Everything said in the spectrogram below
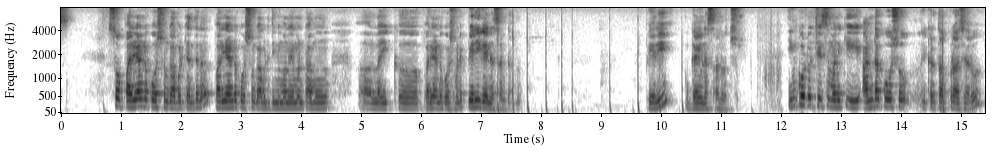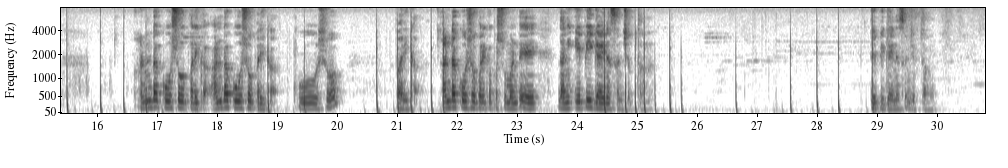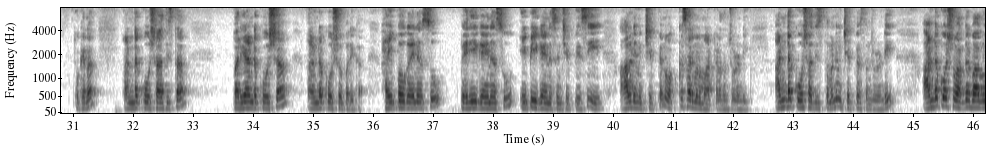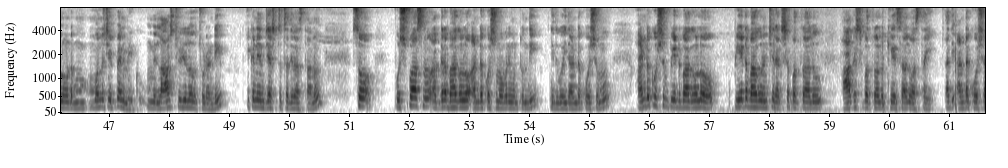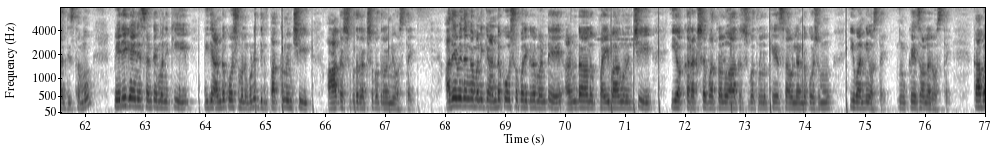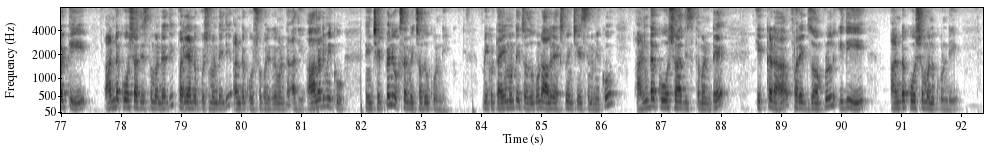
సో పర్యాండ కోశం కాబట్టి అంతేనా? పర్యాండ కోశం కాబట్టి దీన్ని మనం ఏమంటాము? లైక్ పర్యాండ కోశం అంటే పెరిగైనస్ అంటాము. పెరిగైనస్ అనొచ్చు. ఇంకోటి వచ్చేసి మనకి అండకోశో ఇక్కడ తప్పు రాశారు. అండకోశోపరిక అండకోశోపరిక కోశోపరిక. అండకోశోపరిక పుష్పం అంటే దాన్ని ఎపిగైనస్ అని చెప్తాము ఎపిగైనస్ అని చెప్తాము. ఓకేనా? అండకోశాధిస్థ పర్యాండకోశ అండకోశోపరిక. హైపోగైనస్ పెరిగైనస్ ఎపిగైనస్ అని చెప్పేసి ఆల్రెడీ మీకు చెప్పాను. ఒక్కసారి మనం మాట్లాడదాం చూడండి. అండకోశాధిస్థం అని మీకు చెప్పేస్తాను చూడండి. అండకోశం అగ్రభాగంలో ఉండ మొన్న చెప్పాను మీకు. మీ లాస్ట్ వీడియోలో చూడండి. ఇక నేను జస్ట్ చదివేస్తాను. సో పుష్పాసనం అగ్రభాగంలో అండకోశం అవని ఉంటుంది. ఇదిగో ఇది అండకోశము. అండకోశం పీఠ భాగంలో పీఠ భాగం నుంచి రక్షపత్రాలు ఆకర్షపత్రాలు కేశాలు వస్తాయి. అది అండకోశాధిస్తము పెరిగైనస్ అంటే మనకి ఇది అండకోశం అనుకోండి దీని పక్క నుంచి ఆకర్షపత్ర రక్షపత్రాలు అన్నీ వస్తాయి. అదేవిధంగా మనకి అండకోశ పరికరం అంటే అండాలు పై భాగం నుంచి ఈ యొక్క రక్షపత్రాలు ఆకర్షపత్రాలు కేశరావులు అండకోశము ఇవన్నీ వస్తాయి. కేశరావులు అని వస్తాయి. కాబట్టి అండకోశాధిస్తం అంటే అది పర్యాండకోశం అంటే ఇది అండకోశ పరికరం అంటే అది. ఆల్రెడీ మీకు నేను చెప్పాను ఒకసారి మీరు చదువుకోండి. మీకు టైం ఉంటే చదువుకోండి ఆల్రెడీ ఎక్స్ప్లెయిన్ చేశాను మీకు. అండకోశాధిస్థం అంటే ఇక్కడ ఫర్ ఎగ్జాంపుల్ ఇది అండకోశం అనుకోండి.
